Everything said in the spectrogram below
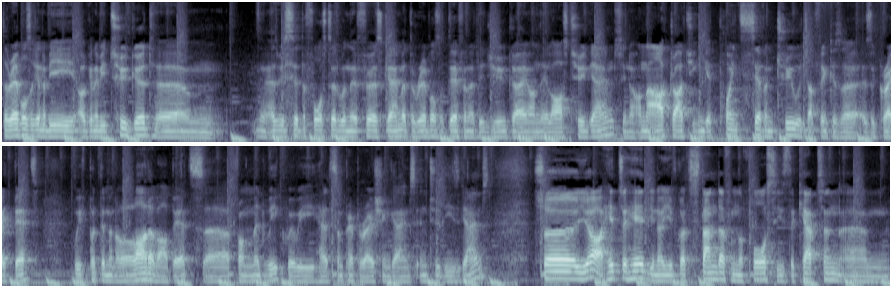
the Rebels are going to be are going to be too good. Um, you know, as we said, the Force did win their first game, but the Rebels are definitely due going on their last two games. You know, on the outright, you can get 0.72, which I think is a is a great bet. We've put them in a lot of our bets uh, from midweek where we had some preparation games into these games. So yeah, head to head, you know, you've got Stander from the Force. He's the captain. Um,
